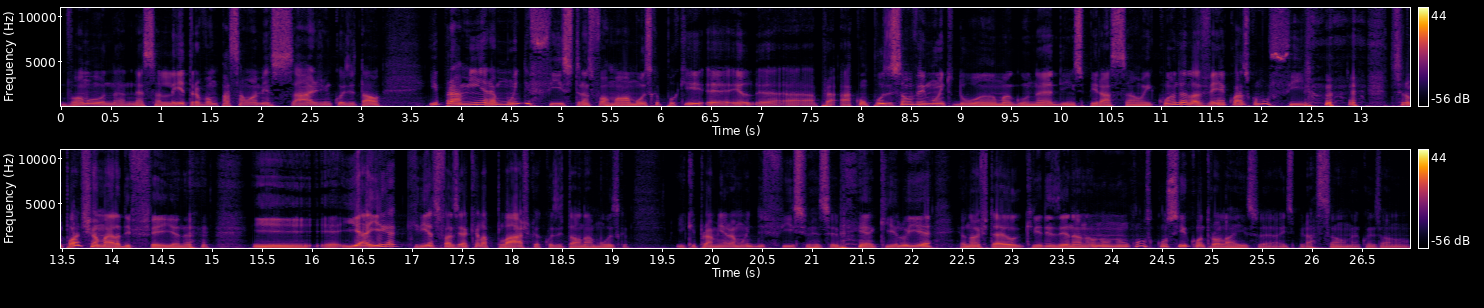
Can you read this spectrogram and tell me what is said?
vamos na, nessa letra, vamos passar uma mensagem, coisa e tal. E para mim era muito difícil transformar uma música porque é, eu, a, a, a, composição vem muito do âmago, né, de inspiração. E quando ela vem é quase como um filho. Você não pode chamar ela de feia, né? E, e aí eu queria fazer aquela plástica, coisa e tal na música e que para mim era muito difícil receber aquilo e é, eu não eu queria dizer não não, não, não consigo controlar isso é a inspiração né coisa não,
